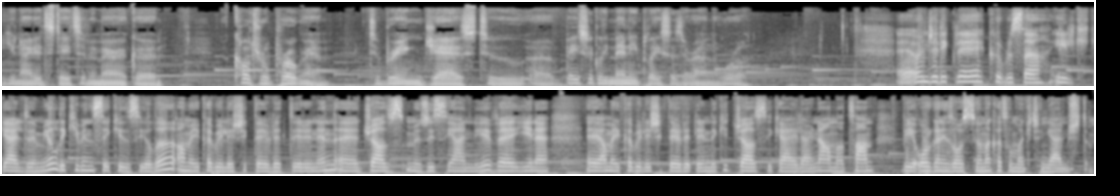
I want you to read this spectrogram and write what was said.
United States of America cultural program to bring jazz to uh, basically many places around the world. Ee, öncelikle Kıbrıs'a ilk geldiğim yıl 2008 yılı Amerika Birleşik Devletleri'nin e, caz müzisyenliği ve yine e, Amerika Birleşik Devletleri'ndeki caz hikayelerini anlatan bir organizasyona katılmak için gelmiştim.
